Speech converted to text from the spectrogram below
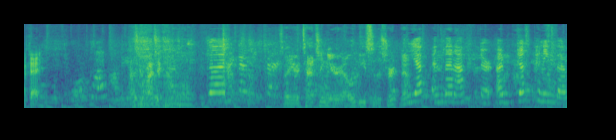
Okay. How's your project coming along? good. So you're attaching your LEDs to the shirt now? Yep, and then after, I'm just pinning them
